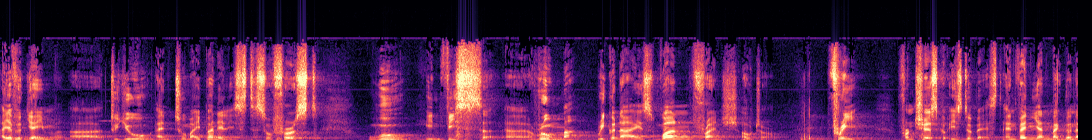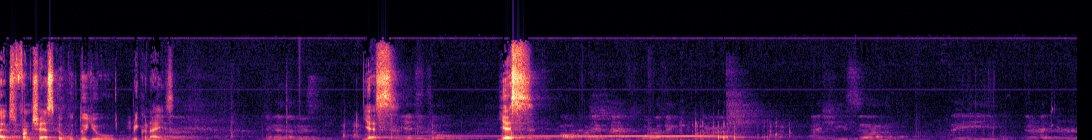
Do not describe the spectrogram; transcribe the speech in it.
I have a game uh, to you and to my panelists. So first, who in this uh, room recognize one French author? Three. Francesco is the best. And then Ian McDonald. Francesco, who do you recognize? Yes? Yes? Oh, I have, I have four, I think. Uh, uh, she's um, the director,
